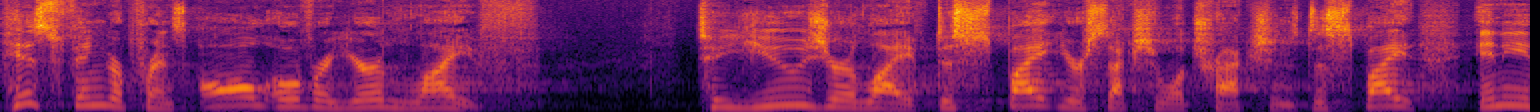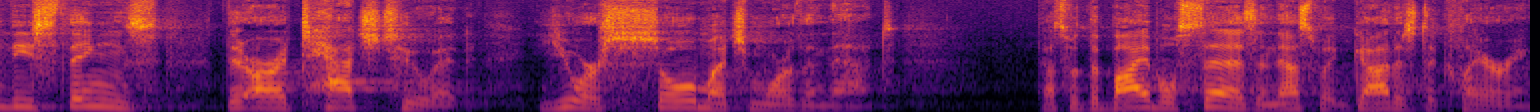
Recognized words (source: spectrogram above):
His fingerprints all over your life to use your life despite your sexual attractions, despite any of these things that are attached to it. You are so much more than that. That's what the Bible says, and that's what God is declaring.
